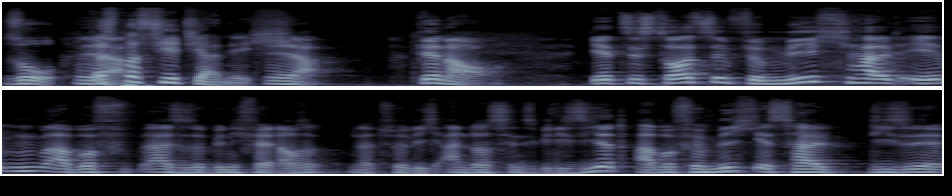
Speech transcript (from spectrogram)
So, ja. das passiert ja nicht. Ja, genau. Jetzt ist trotzdem für mich halt eben, aber also da bin ich vielleicht auch natürlich anders sensibilisiert, aber für mich ist halt diese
